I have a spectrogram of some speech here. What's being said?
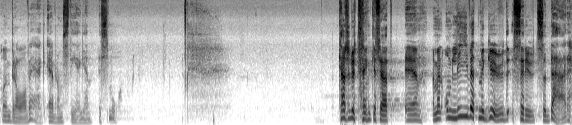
på en bra väg, även om stegen är små. Kanske du tänker sig att eh, men om livet med Gud ser ut så där.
